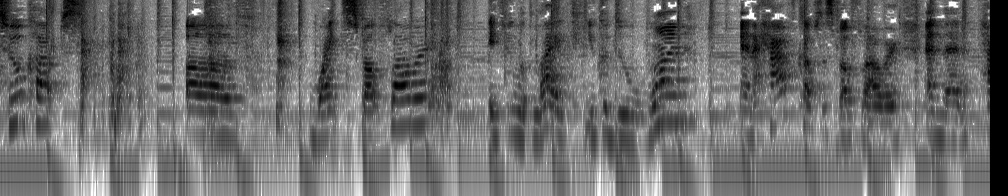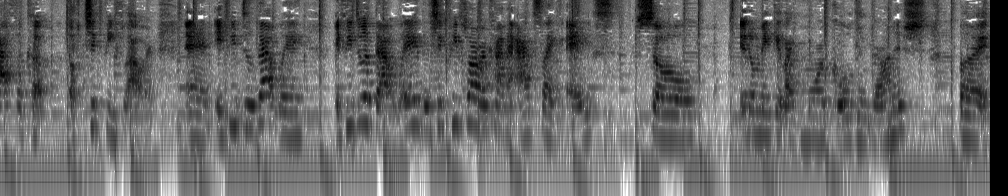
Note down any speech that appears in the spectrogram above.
two cups of white spelt flour if you would like, you could do one and a half cups of spelt flour and then half a cup of chickpea flour. And if you do that way, if you do it that way, the chickpea flour kind of acts like eggs. So it'll make it like more golden brownish. But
